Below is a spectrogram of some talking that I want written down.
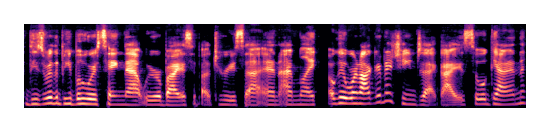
these were the people who were saying that we were biased about Teresa. And I'm like, okay, we're not going to change that, guys. So again,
